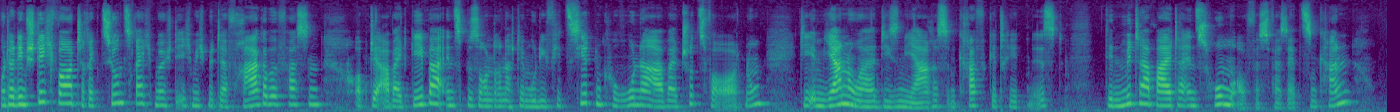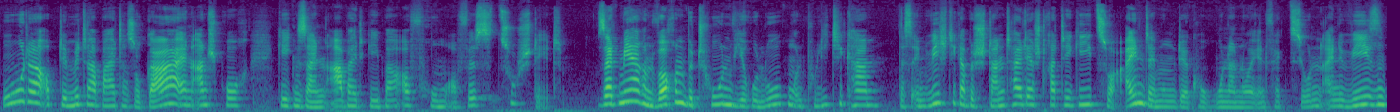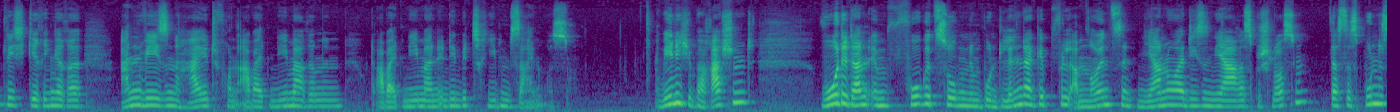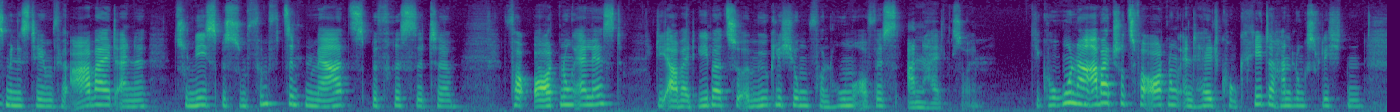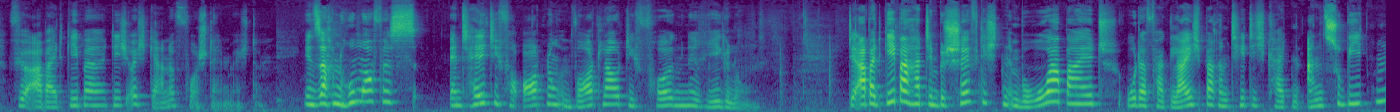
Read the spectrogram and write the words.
Unter dem Stichwort Direktionsrecht möchte ich mich mit der Frage befassen, ob der Arbeitgeber insbesondere nach der modifizierten Corona-Arbeitsschutzverordnung, die im Januar diesen Jahres in Kraft getreten ist, den Mitarbeiter ins Homeoffice versetzen kann oder ob dem Mitarbeiter sogar ein Anspruch gegen seinen Arbeitgeber auf Homeoffice zusteht. Seit mehreren Wochen betonen Virologen und Politiker, dass ein wichtiger Bestandteil der Strategie zur Eindämmung der Corona-Neuinfektionen eine wesentlich geringere Anwesenheit von Arbeitnehmerinnen und Arbeitnehmern in den Betrieben sein muss. Wenig überraschend wurde dann im vorgezogenen Bund-Länder-Gipfel am 19. Januar diesen Jahres beschlossen, dass das Bundesministerium für Arbeit eine zunächst bis zum 15. März befristete Verordnung erlässt, die Arbeitgeber zur Ermöglichung von Homeoffice anhalten soll. Die Corona-Arbeitsschutzverordnung enthält konkrete Handlungspflichten für Arbeitgeber, die ich euch gerne vorstellen möchte. In Sachen Homeoffice enthält die Verordnung im Wortlaut die folgende Regelung. Der Arbeitgeber hat den Beschäftigten in Büroarbeit oder vergleichbaren Tätigkeiten anzubieten,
